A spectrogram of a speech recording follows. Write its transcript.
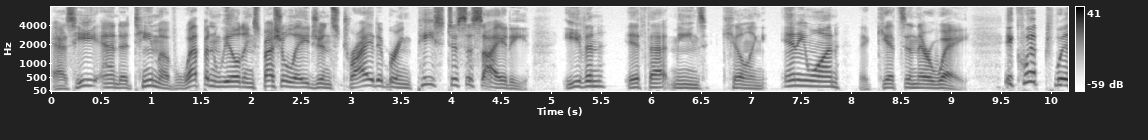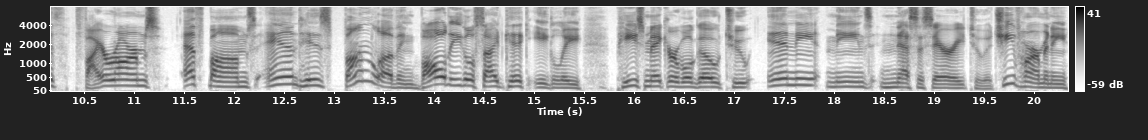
as he and a team of weapon wielding special agents try to bring peace to society, even if that means killing anyone that gets in their way. Equipped with firearms, F bombs, and his fun loving bald eagle sidekick, Eagly, Peacemaker will go to any means necessary to achieve harmony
